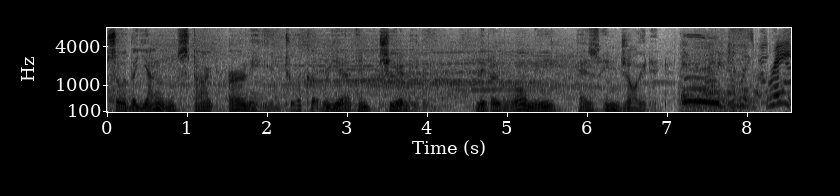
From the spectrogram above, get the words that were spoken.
So the young start early into a career in cheerleading. Little Romy has enjoyed it. It was great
